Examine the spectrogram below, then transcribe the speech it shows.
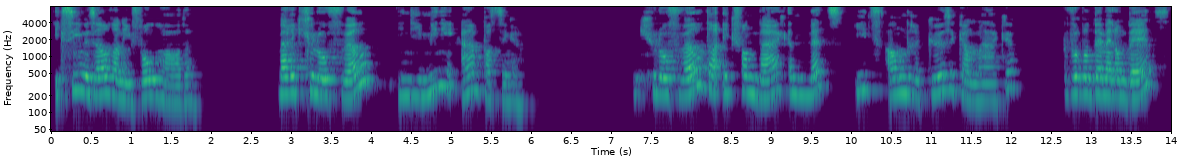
Ik zie mezelf dan niet volhouden. Maar ik geloof wel in die mini-aanpassingen. Ik geloof wel dat ik vandaag een net iets andere keuze kan maken. Bijvoorbeeld bij mijn ontbijt.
